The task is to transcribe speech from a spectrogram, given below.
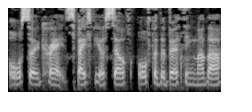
also create space for yourself or for the birthing mother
